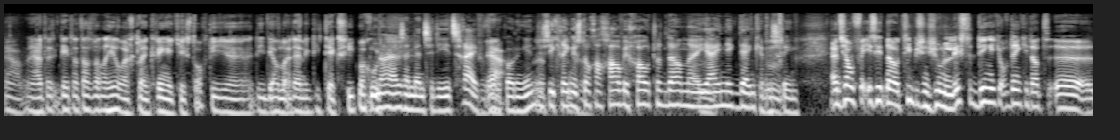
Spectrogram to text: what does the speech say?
ja, ja ik denk dat dat wel een heel erg klein kringetje is, toch? Die, uh, die dan uiteindelijk die tekst ziet. Maar goed. Nou ja, er zijn mensen die het schrijven voor de koningin. Dus die kring is toch al gauw weer groter dan hmm. jij en ik denken misschien. Hmm. En Jan, is dit nou typisch een journalisten dingetje... of denk je dat uh,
